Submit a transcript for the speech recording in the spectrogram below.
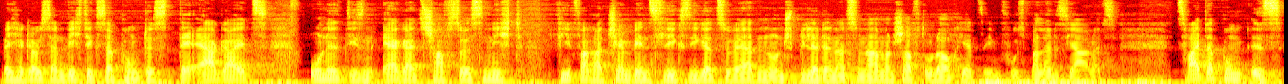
welcher, glaube ich, sein wichtigster Punkt ist, der Ehrgeiz. Ohne diesen Ehrgeiz schaffst du es nicht, vielfacher Champions League-Sieger zu werden und Spieler der Nationalmannschaft oder auch jetzt eben Fußballer des Jahres. Zweiter Punkt ist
